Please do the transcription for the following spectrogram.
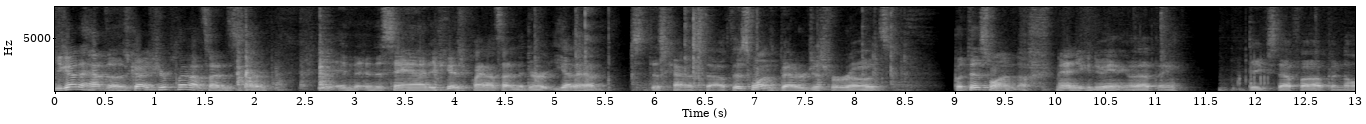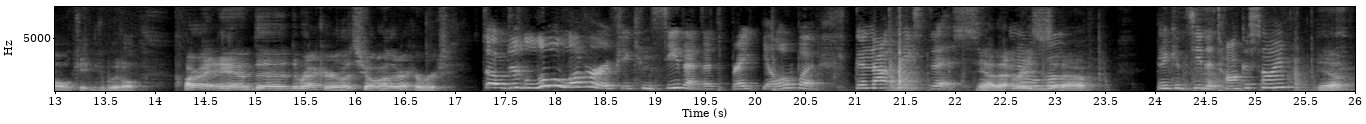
You got to have those. Guys, if you're playing outside in the sun, in the, in the sand, if you guys are playing outside in the dirt, you got to have this kind of stuff. This one's better just for roads. But this one, ugh, man, you can do anything with that thing. Dig stuff up and the whole kit and caboodle. All right, and the the wrecker. Let's show them how the wrecker works. So there's a little lever, if you can see that, that's bright yellow, but then that makes this. Yeah, that And raises it up. And you can see the Tonka sign. Yeah.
